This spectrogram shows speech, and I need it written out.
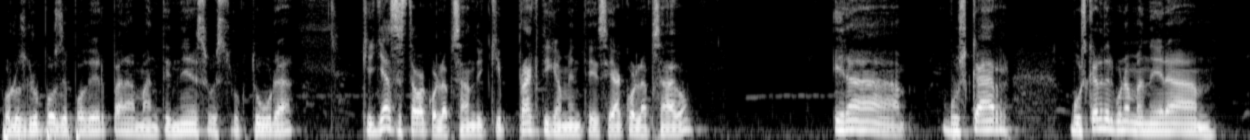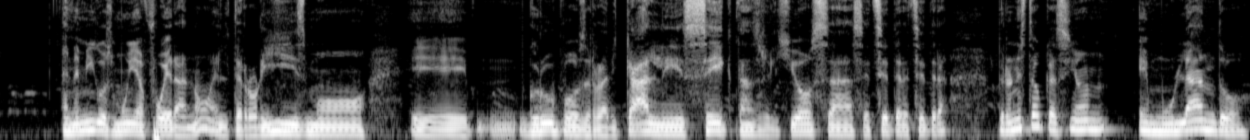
por los grupos de poder para mantener su estructura, que ya se estaba colapsando y que prácticamente se ha colapsado, era buscar, buscar de alguna manera enemigos muy afuera, ¿no? El terrorismo, eh, grupos radicales, sectas religiosas, etcétera, etcétera. Pero en esta ocasión, emulando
